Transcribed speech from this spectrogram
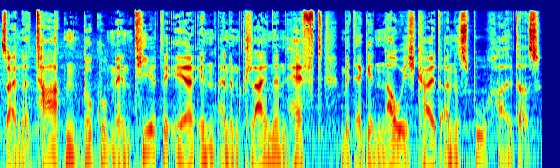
Seine Taten dokumentierte er in einem kleinen Heft mit der Genauigkeit eines Buchhalters.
